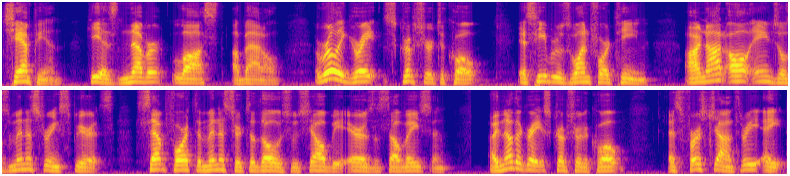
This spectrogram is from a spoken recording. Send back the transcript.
champion. He has never lost a battle. A really great scripture to quote is Hebrews 1:14. Are not all angels ministering spirits sent forth to minister to those who shall be heirs of salvation? Another great scripture to quote is 1 John 3 8.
